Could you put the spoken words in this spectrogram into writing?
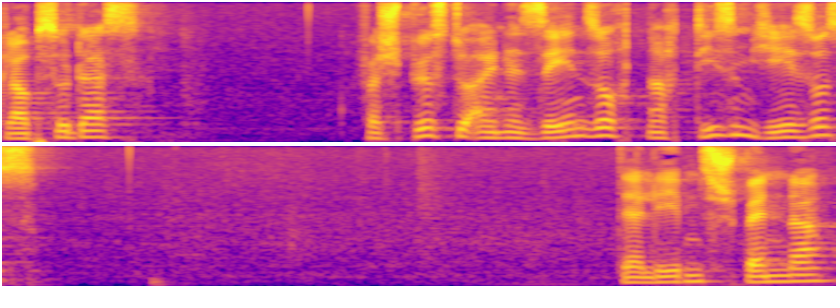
Glaubst du das? Verspürst du eine Sehnsucht nach diesem Jesus, der Lebensspender,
